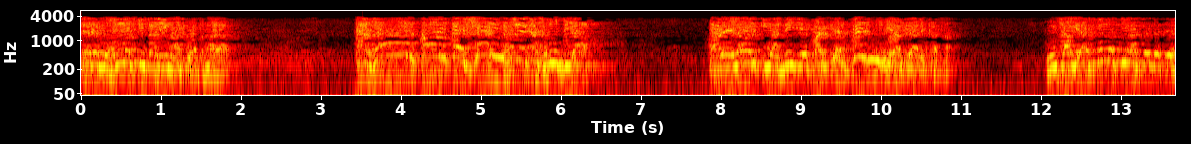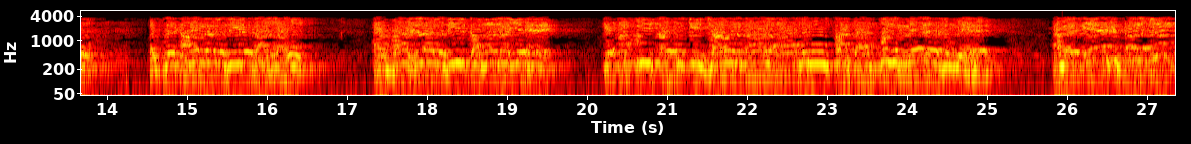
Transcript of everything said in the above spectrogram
تیرے محمد کی تعلیمات کو اپنایا۔ قوم کے شہری ہونے کا ثبوت دیا اور اعلان کیا نیچے پڑھ کے دیکھ گیا کیا لکھا تھا۔ پوچھا گیا سنت کی باتیں دیتے ہو؟ اس نے کہا، میں وزیر داخلہ ہوں۔ اور داخلہ وزیر کا معنی یہ ہے کہ اپنی قوم کی جان، مال، آبرو کا تحفظ میرے ذمے ہے۔ اگر ایک طالب علم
